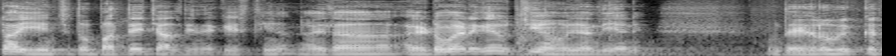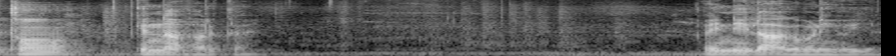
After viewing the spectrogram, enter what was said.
2.5 ਇੰਚ ਤੋਂ ਵੱਧ ਹੀ ਚੱਲਦੀਆਂ ਨੇ ਕਿਸ਼ਤੀਆਂ, ਨਾਲੇ ਤਾਂ ਆਟੋਮੈਟਿਕ ਹੀ ਉੱਚੀਆਂ ਹੋ ਜਾਂਦੀਆਂ ਨੇ। ਹੁਣ ਦੇਖ ਲਓ ਵੀ ਕਿੱਥੋਂ ਕਿੰਨਾ ਫ਼ਰਕ ਹੈ। ਇੰਨੀ ਲਾਗ ਬਣੀ ਹੋਈ ਹੈ।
